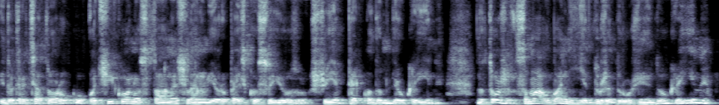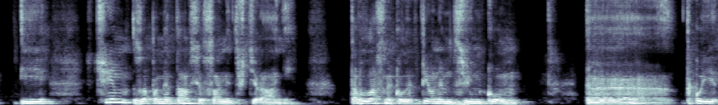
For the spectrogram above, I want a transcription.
і до 30-го року очікувано стане членом Європейського Союзу, що є прикладом для України. До того ж, сама Албанія є дуже дружньою до України. І чим запам'ятався саміт в Тірані? Та, власне, колективним дзвінком. Е- Такої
